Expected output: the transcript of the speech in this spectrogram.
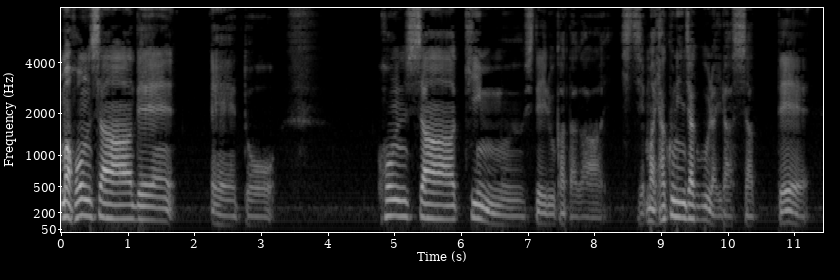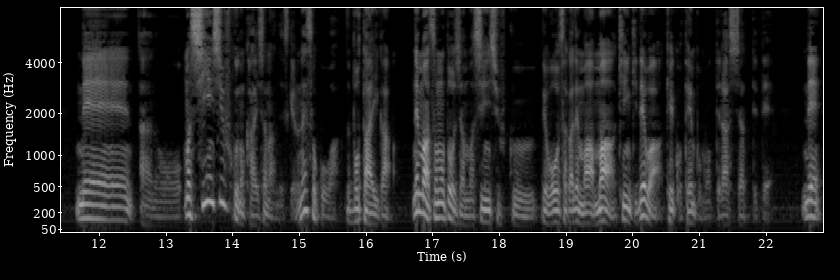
まあ本社で、えっ、ー、と、本社勤務している方が、まあ100人弱ぐらいいらっしゃって、で、あの、まあ紳士服の会社なんですけどね、そこは。母体が。で、まあその当時はまあ新私服で大阪でまあまあ近畿では結構店舗持ってらっしゃってて。で、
